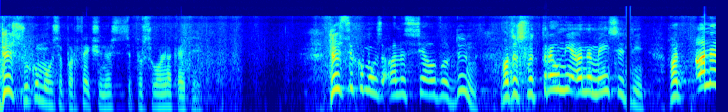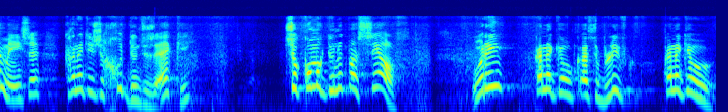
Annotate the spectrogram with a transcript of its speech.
Dis hoekom ons 'n perfeksionistiese persoonlikheid het. Dis hoekom ons alles self wil doen, want ons vertrou nie ander mense nie, want ander mense kan net nie so goed doen soos ek nie. So kom ek doen dit myself. Hoorie, kan ek jou asseblief, kan ek jou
